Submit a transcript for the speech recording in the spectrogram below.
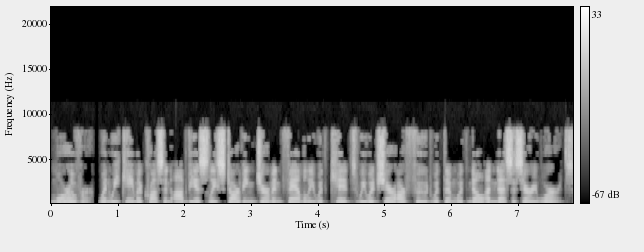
Moreover, when we came across an obviously starving German family with kids we would share our food with them with no unnecessary words.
